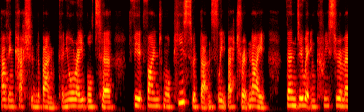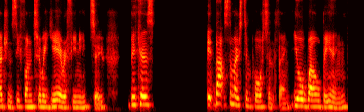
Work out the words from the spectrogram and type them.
having cash in the bank and you're able to find more peace with that and sleep better at night, then do it. Increase your emergency fund to a year if you need to, because it, that's the most important thing. Your well-being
